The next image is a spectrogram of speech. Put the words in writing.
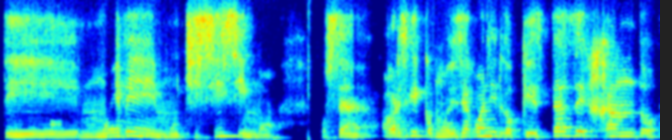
te mueve muchísimo. O sea, ahora es que como decía Juan, y lo que estás dejando,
